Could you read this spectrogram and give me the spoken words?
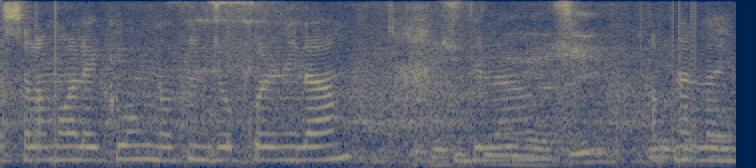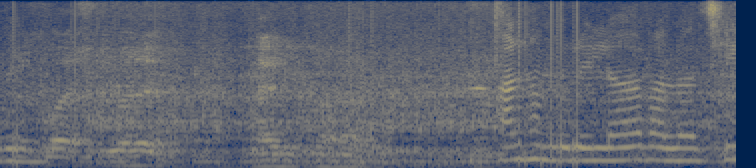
আসসালামু আলাইকুম, নতুন যোগ করে নিলাম। দিলাম আপনার লাইভে আলহামদুলিল্লাহ, ভালো আছি।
